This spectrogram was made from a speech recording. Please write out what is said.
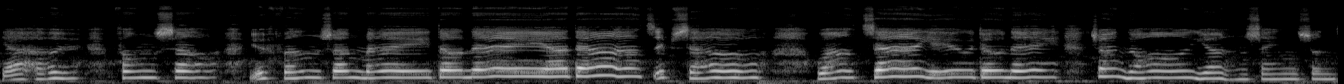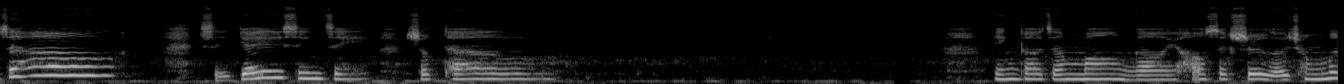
也许丰收月份尚未到，你也得接受，或者要到你。将我酿成醇酒，时机先至熟透。应该怎么爱？可惜书里从没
